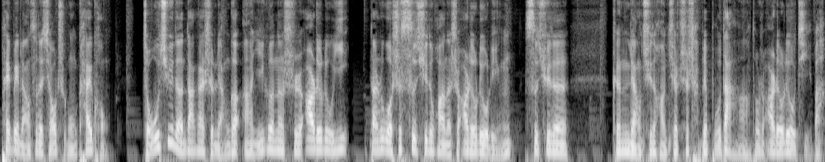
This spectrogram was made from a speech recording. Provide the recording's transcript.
配备两侧的小齿孔开孔，轴距呢大概是两个啊，一个呢是二六六一，但如果是四驱的话呢是二六六零，四驱的跟两驱的好像其实差别不大啊，都是二六六几吧。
